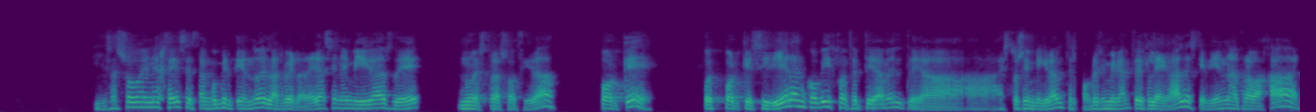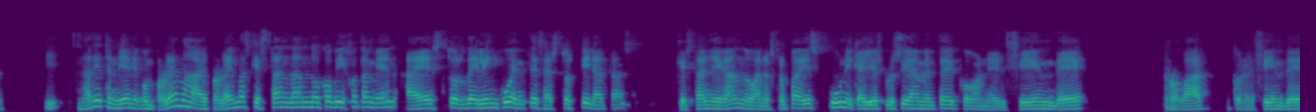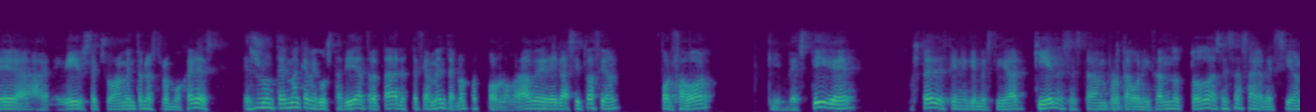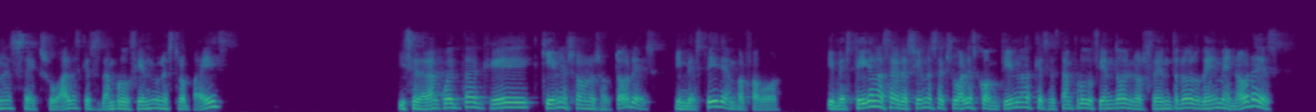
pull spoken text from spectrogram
Y esas ONGs se están convirtiendo en las verdaderas enemigas de nuestra sociedad. ¿Por qué? Pues porque si dieran cobijo efectivamente a, estos inmigrantes, pobres inmigrantes legales que vienen a trabajar, y nadie tendría ningún problema. El problema es que están dando cobijo también a estos delincuentes, a estos piratas que están llegando a nuestro país única y exclusivamente con el fin de robar, con el fin de agredir sexualmente a nuestras mujeres. Eso es un tema que me gustaría tratar especialmente, ¿no? Pues por lo grave de la situación. Por favor, que investigue, Ustedes tienen que investigar quiénes están protagonizando todas esas agresiones sexuales que se están produciendo en nuestro país. Y se darán cuenta que quiénes son los autores. Investiguen, por favor. Investiguen las agresiones sexuales continuas que se están produciendo en los centros de menores.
